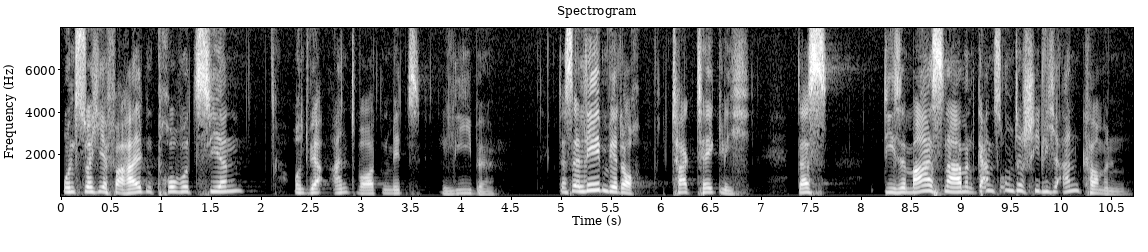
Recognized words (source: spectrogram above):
uns durch ihr Verhalten provozieren und wir antworten mit Liebe. Das erleben wir doch tagtäglich, dass diese Maßnahmen ganz unterschiedlich ankommen.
